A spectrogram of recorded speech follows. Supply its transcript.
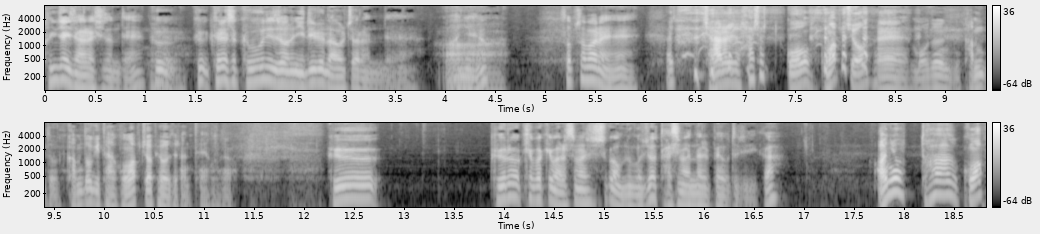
굉장히 잘하시던데 그, 네. 그 래서 그분이 저는 1위로 나올 줄 알았는데 아니에요? 섭섭하네. 잘 하셨고 고맙죠. 예. 모든 감독 감독이 다 고맙죠 배우들한테 항상. 그 그렇게밖에 말씀하실 수가 없는 거죠? 다시 만날 배우들이니까. 아니요, 다 고맙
